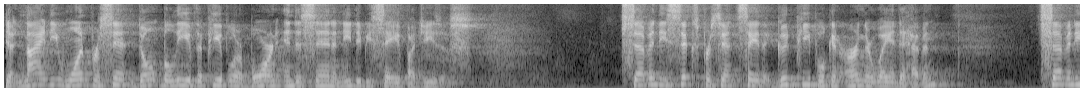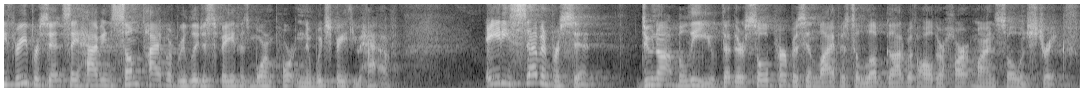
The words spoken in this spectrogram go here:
Yet 91% don't believe that people are born into sin and need to be saved by Jesus. 76% say that good people can earn their way into heaven. 73% say having some type of religious faith is more important than which faith you have. 87% do not believe that their sole purpose in life is to love God with all their heart, mind, soul, and strength.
